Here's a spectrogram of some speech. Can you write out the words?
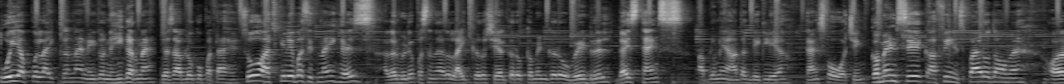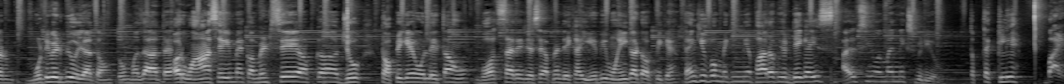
तो ही आपको लाइक करना है, नहीं तो नहीं करना है, जैसा आप लोग को पता है। सो आज के लिए बस इतना ही है अगर वीडियो पसंद आए तो लाइक करो शेयर करो कमेंट करो वे ड्रिल गाइज़ थैंक्स आप लोग ने यहाँ तक देख लिया। थैंक्स फॉर वॉचिंग कमेंट से काफ़ी इंस्पायर होता हूँ मैं और मोटिवेट भी हो जाता हूँ तो मज़ा आता है। और वहाँ से ही मैं कमेंट से आपका जो टॉपिक है वो लेता हूँ। बहुत सारे जैसे आपने देखा, ये भी वहीं का टॉपिक है। Thank you for making me a part of your day guys I see you on my next video तब तक के लिए बाय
